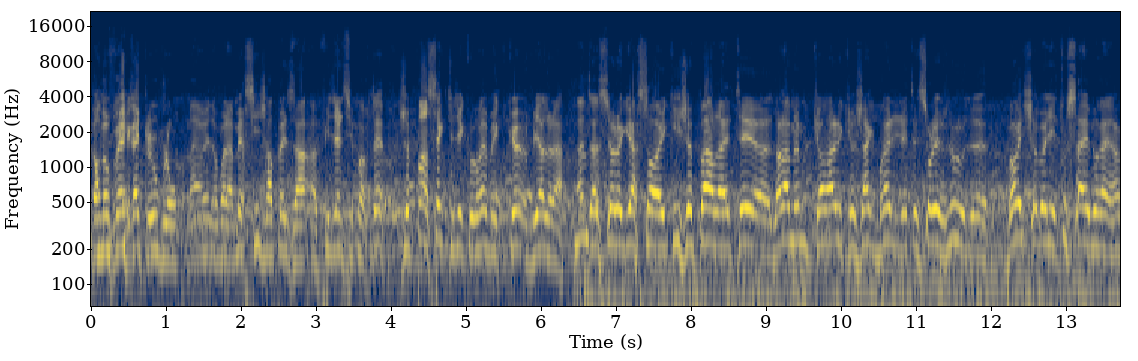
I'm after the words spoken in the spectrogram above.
dans nos verres avec le houblon. Ben oui, donc voilà, merci, je rappelle ça, un fidèle supporter. Je pensais que tu découvrais, mais que bien de là. Attention, le garçon avec qui je parle a été euh, dans la même chorale que Jacques Brel, il était sur les genoux de Maurice Chevalier, tout ça est vrai. hein.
